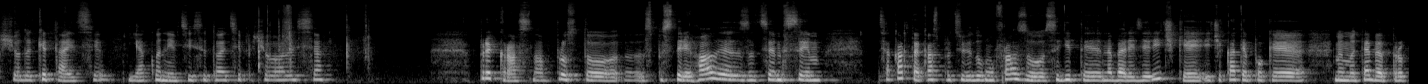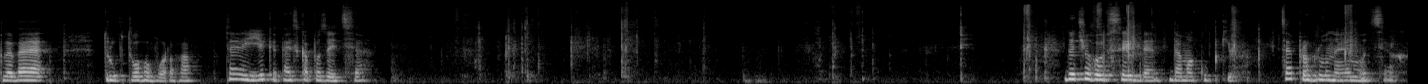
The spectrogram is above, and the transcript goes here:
Щодо китайців, як вони в цій ситуації почувалися? Прекрасно. Просто е, спостерігали за цим всім. Ця карта якраз про цю відому фразу сидіти на березі річки і чекати, поки мимо тебе пропливе труп твого ворога. Це і є китайська позиція. До чого все йде, дама кубків? Це про гру на емоціях.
